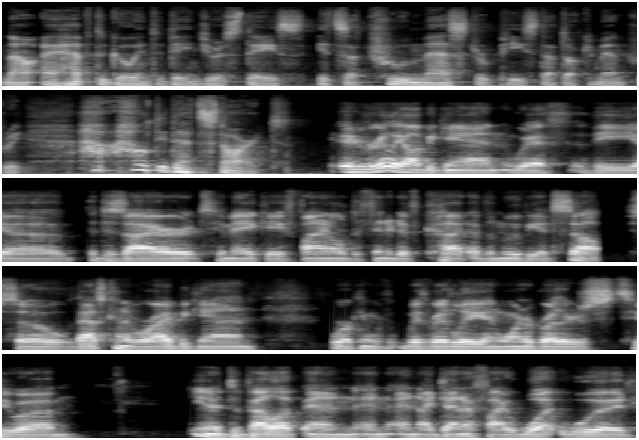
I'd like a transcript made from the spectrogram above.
Now, I have to go into Dangerous Days. It's a true masterpiece, that documentary. How, how did that start? It really all began with the uh, the desire to make a final definitive cut of the movie itself. So that's kind of where I began working with Ridley and Warner Brothers to, um, you know, develop and and and identify what would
